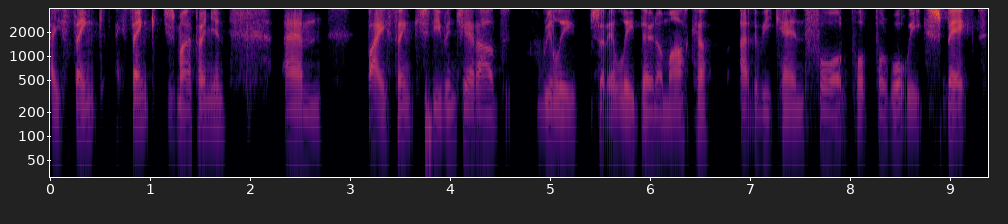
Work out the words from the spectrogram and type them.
I think I think just my opinion um, but I think Steven Gerrard really sort of laid down a marker at the weekend for, for, for what we expect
